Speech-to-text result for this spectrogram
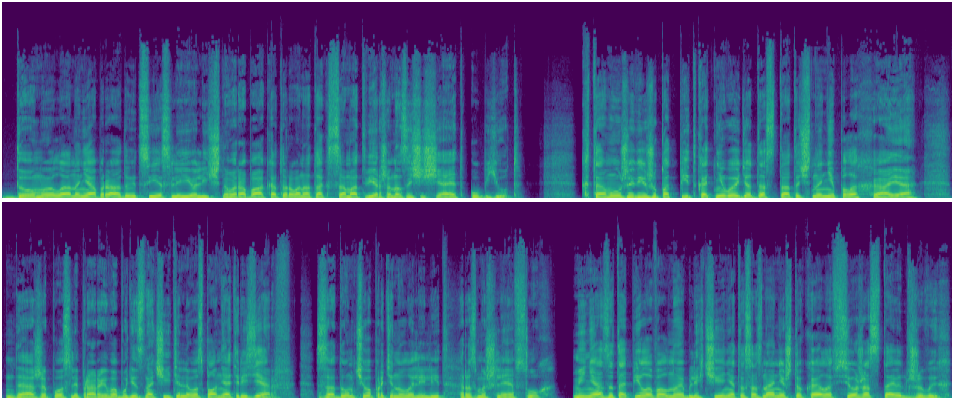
Думаю, Лана не обрадуется, если ее личного раба, которого она так самоотверженно защищает, убьют. К тому же, вижу, подпитка от него идет достаточно неплохая. Даже после прорыва будет значительно восполнять резерв. Задумчиво протянула Лилит, размышляя вслух. Меня затопило волной облегчения от осознания, что Кайла все же оставит в живых,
